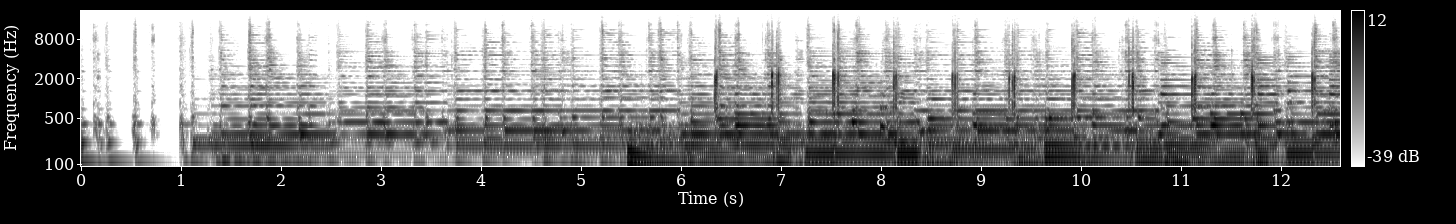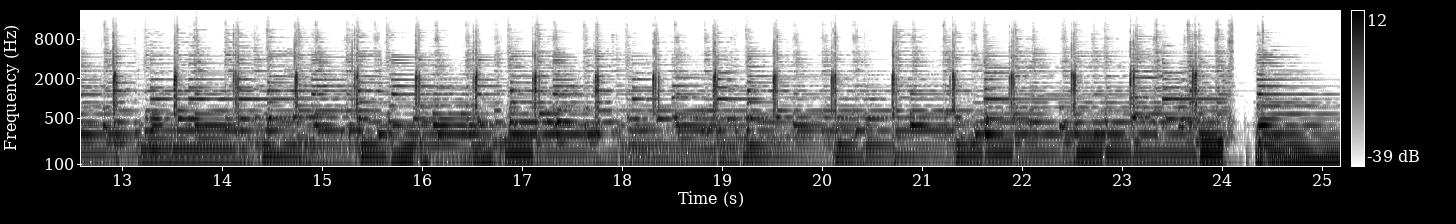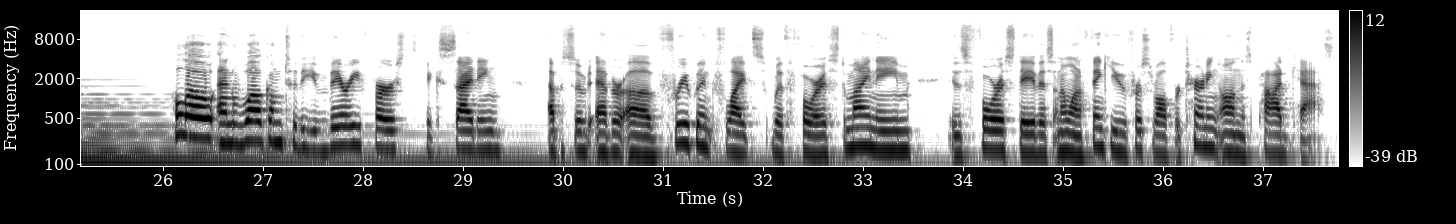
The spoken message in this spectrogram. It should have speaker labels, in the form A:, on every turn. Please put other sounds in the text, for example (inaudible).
A: Hello, and welcome to the very first exciting episode ever of Frequent Flights with Forrest. My name is Forrest Davis, and I want to thank you, first of all, for turning on this podcast.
